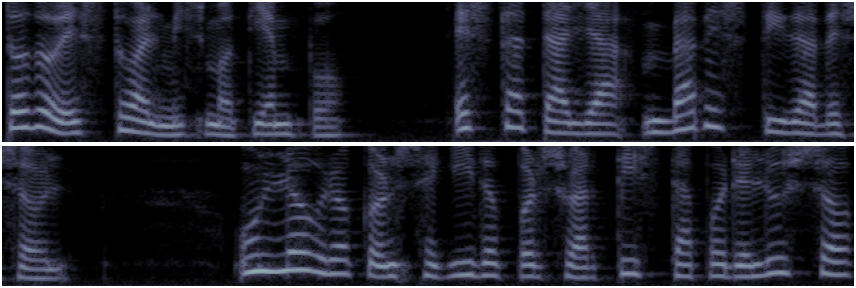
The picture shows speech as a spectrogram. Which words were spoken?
todo esto al mismo tiempo. Esta talla va vestida de sol, un logro conseguido por su artista por el uso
